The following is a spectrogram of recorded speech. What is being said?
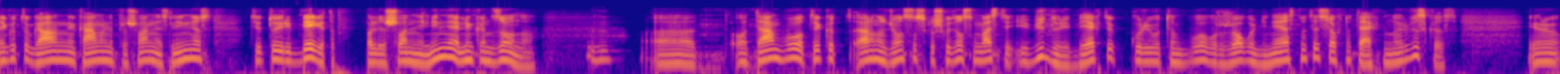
jeigu tu gauni kamuolį prie šoninės linijos, tai tu ir bėgi tą palį šoninę liniją link ant zono. Mhm. O ten buvo tai, kad Arnold Jonesas kažkodėl sumastė į vidurį bėgti, kur jau ten buvo varžovų gynėjas, nu tiesiog nuteknino ir viskas. Ir,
